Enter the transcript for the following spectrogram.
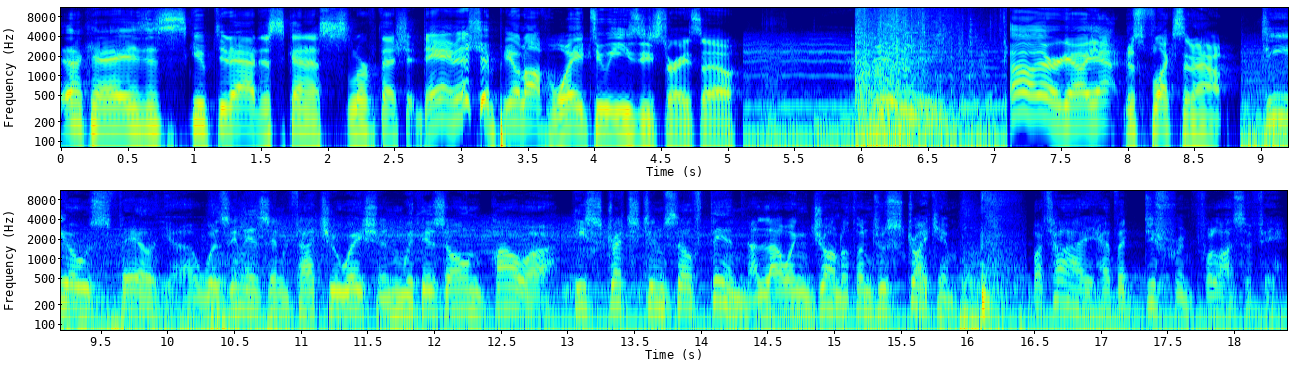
okay, you just scooped it out, just kind of slurped that shit. Damn, that shit peeled off way too easy, straight, so. Oh, there we go. Yeah, just flex it out. Dio's failure was in his infatuation with his own power. He stretched himself thin, allowing Jonathan to strike him. But I have a different philosophy.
